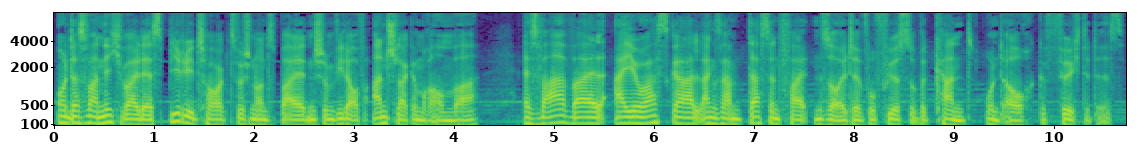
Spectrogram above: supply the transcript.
Und das war nicht, weil der Spirit Talk zwischen uns beiden schon wieder auf Anschlag im Raum war. Es war, weil Ayahuasca langsam das entfalten sollte, wofür es so bekannt und auch gefürchtet ist.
